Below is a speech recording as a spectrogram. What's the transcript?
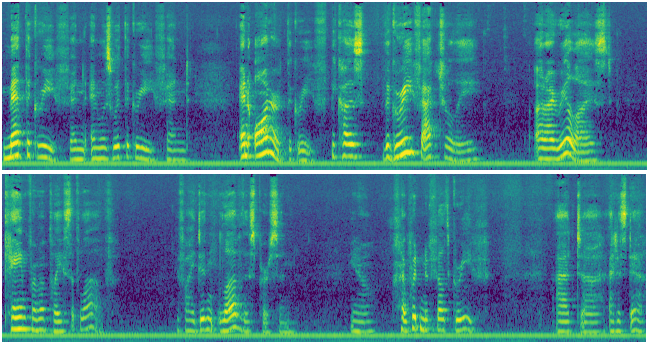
met the grief and, and was with the grief and and honored the grief because the grief actually, and I realized, came from a place of love if I didn't love this person, you know, I wouldn't have felt grief at, uh, at his death.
